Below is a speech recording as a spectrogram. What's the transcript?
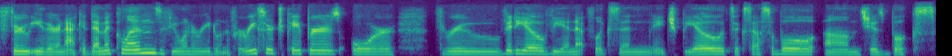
through either an academic lens, if you want to read one of her research papers, or through video via Netflix and HBO. It's accessible. Um, she has books.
